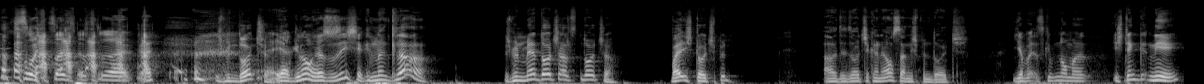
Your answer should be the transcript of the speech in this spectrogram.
Achso, jetzt soll ich das sagen. Ich bin Deutscher. Ja, genau, ja, so sicher, na klar. Ich bin mehr Deutscher als ein Deutscher. Weil ich Deutsch bin. Aber der Deutsche kann ja auch sagen, ich bin Deutsch. Ja, aber es gibt nochmal. Ich denke, nee.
